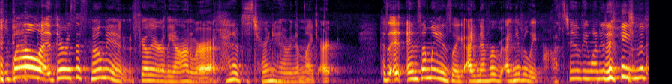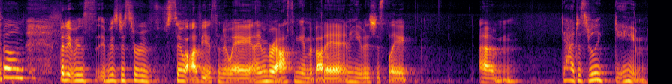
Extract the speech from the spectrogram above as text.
well, there was this moment fairly early on where I kind of just turned to him and I'm like, because in some ways, like I never, I never really asked him if he wanted to be in the film, but it was, it was just sort of so obvious in a way. And I remember asking him about it, and he was just like, um, yeah, just really game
